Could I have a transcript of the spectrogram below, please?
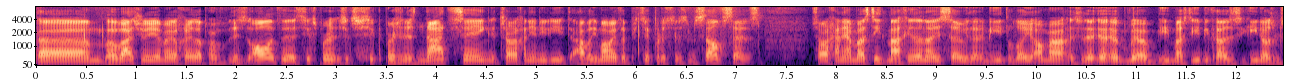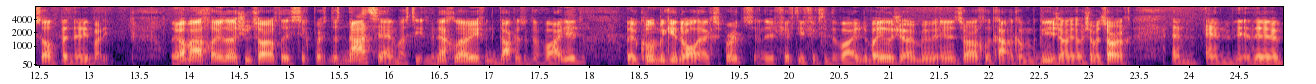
Um, this is all if the sick person, sick, sick person is not saying Tarachani I need to eat. If the sick person himself says Tarachani I must eat, let him eat. Uh, uh, he must eat because he knows himself better than anybody. The sick person does not say I must eat. The doctors are divided, they're all experts and they're 50-50 divided. And and the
